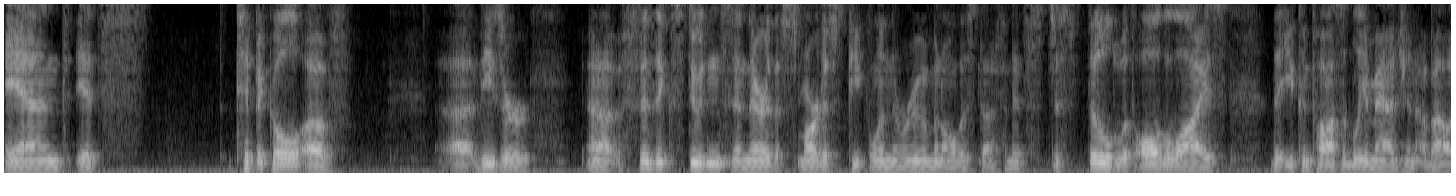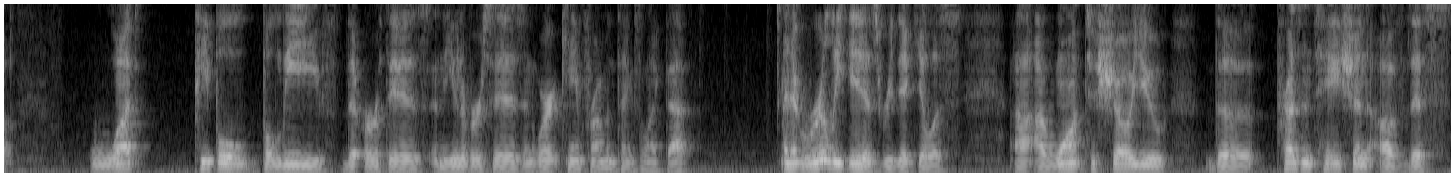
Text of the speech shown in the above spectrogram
And it's typical of uh, these are uh, physics students and they're the smartest people in the room and all this stuff and it's just filled with all the lies that you can possibly imagine about what people believe the earth is and the universe is and where it came from and things like that. And it really is ridiculous. Uh, i want to show you the presentation of this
